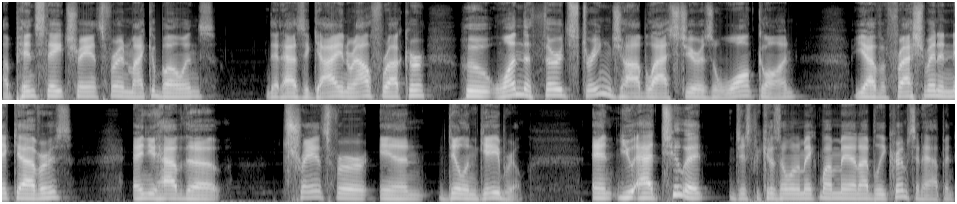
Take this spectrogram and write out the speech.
a Penn State transfer in Micah Bowens, that has a guy in Ralph Rucker who won the third string job last year as a walk on. You have a freshman in Nick Evers, and you have the transfer in Dillon Gabriel. And you add to it, just because I want to make my man, I believe Crimson happen,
